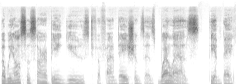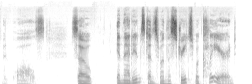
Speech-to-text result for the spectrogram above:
But we also saw it being used for foundations as well as the embankment walls. So, in that instance, when the streets were cleared,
